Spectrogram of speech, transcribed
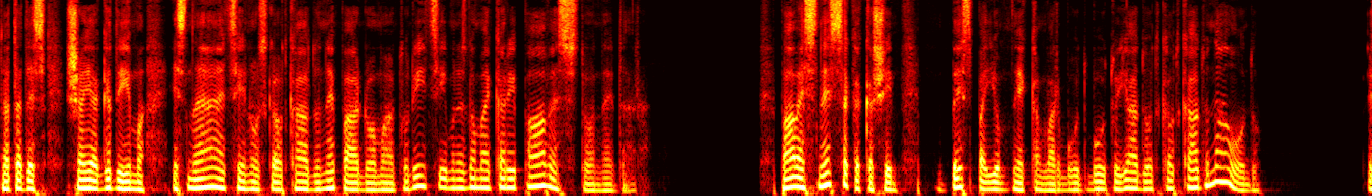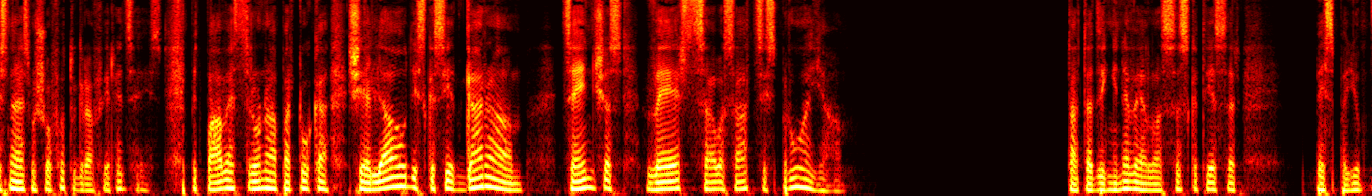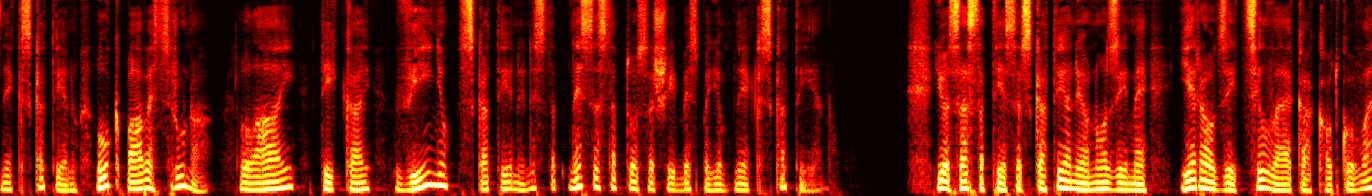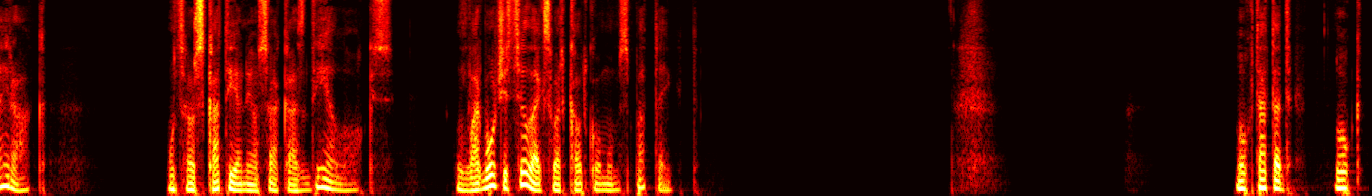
Tātad es šajā gadījumā es neaicinu uz kaut kādu nepārdomātu rīcību, un es domāju, ka arī pāvests to nedara. Pāvests nesaka, ka šim bezpajumtniekam varbūt būtu jādod kaut kādu naudu. Es neesmu šo fotografiju redzējis, bet pāvests runā par to, ka šie ļaudis, kas iet garām, cenšas vērst savas acis projām. Tātad viņi nevēlas saskaties ar bezpajumtnieku skatienu. Lūk, pāvests runā lai tikai viņu skatieni nesastaptos ar šī bezpajumtnieka skatienu. Jo sastapties ar skatienu jau nozīmē ieraudzīt cilvēkā kaut ko vairāk, un caur skatienu jau sākās dialogs, un varbūt šis cilvēks var kaut ko mums pateikt. Lūk, tā tad, lūk,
